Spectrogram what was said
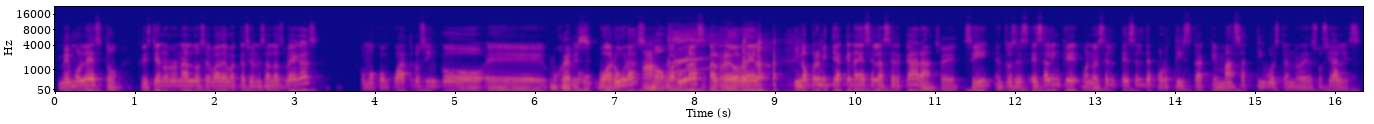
me molesto. Cristiano Ronaldo se va de vacaciones a Las Vegas, como con cuatro o cinco eh, Mujeres. gu- Guaruras, Ah. no, guaruras alrededor de él, y no permitía que nadie se le acercara. Sí. ¿Sí? Entonces, es alguien que, bueno, es el, es el deportista que más activo está en redes sociales.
